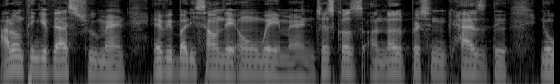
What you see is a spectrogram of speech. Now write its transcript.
I don't think if that's true, man. Everybody sound their own way, man. Just cause another person has the, you know,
